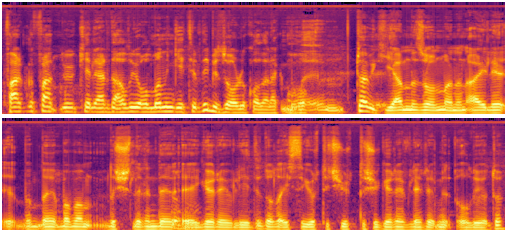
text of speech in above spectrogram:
farklı farklı ülkelerde alıyor olmanın getirdiği bir zorluk olarak mı o? Tabii ki yalnız olmanın aile babam dışlarında görevliydi. Dolayısıyla yurt içi yurt dışı görevleri oluyordu.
